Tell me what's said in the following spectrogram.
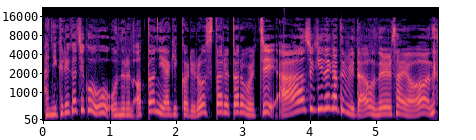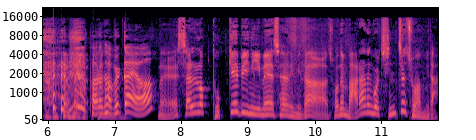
아니 그래가지고 오늘은 어떤 이야기거리로 수다를 떨어볼지 아주 기대가 됩니다. 오늘 사연 바로 가볼까요? 네, 셀럽 도깨비님의 사연입니다. 저는 말하는 걸 진짜 좋아합니다.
